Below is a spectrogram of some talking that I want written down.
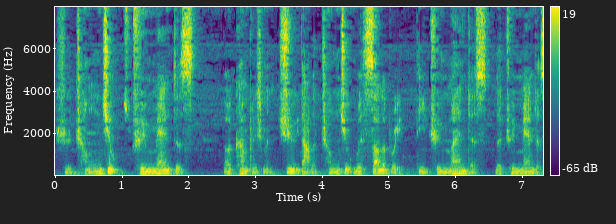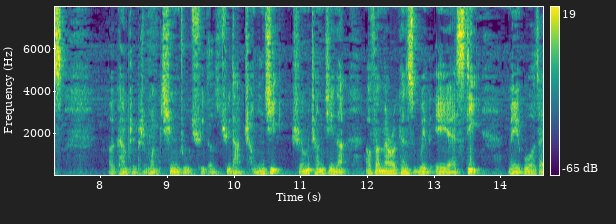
是成就，tremendous accomplishment 巨大的成就。We celebrate the tremendous the tremendous accomplishment 我们庆祝取得的巨大成绩。什么成绩呢？Of Americans with ASD，美国在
